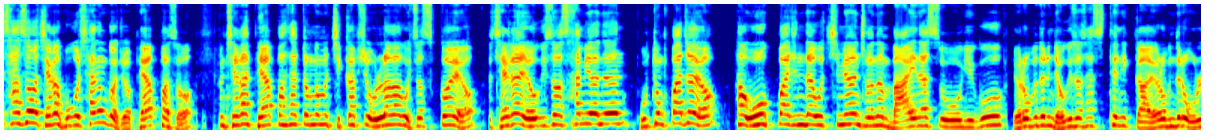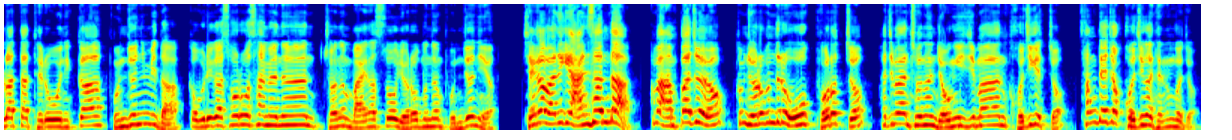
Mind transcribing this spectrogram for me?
사서 제가 복을 사는 거죠. 배 아파서. 그럼 제가 배 아파 살 정도면 집값이 올라가고 있었을 거예요. 제가 여기서 사면은 보통 빠져요. 한 5억 빠진다고 치면 저는 마이너스 5억이고 여러분들은 여기서 샀을 테니까 여러분들은 올랐다 들어오니까 본전입니다. 그러니까 우리가 서로 사면은 저는 마이너스 5억 여러분은 본전이에요. 제가 만약에 안 산다! 그럼 안 빠져요. 그럼 여러분들은 5억 벌었죠. 하지만 저는 0이지만 거지겠죠. 상대적 거지가 되는 거죠.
